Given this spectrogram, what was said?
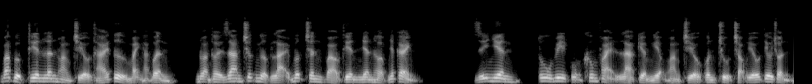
bắc cực thiên lân hoàng triều thái tử mạnh hạc vân đoạn thời gian trước ngược lại bước chân vào thiên nhân hợp nhất cảnh. Dĩ nhiên tu vi cũng không phải là kiểm nghiệm hoàng triều quân chủ trọng yếu tiêu chuẩn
